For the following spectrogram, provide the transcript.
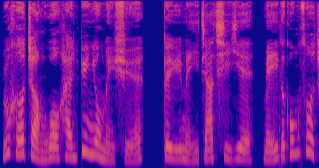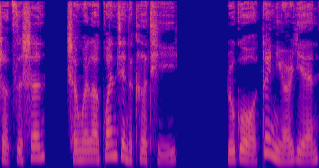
如何掌握和运用美学，对于每一家企业、每一个工作者自身，成为了关键的课题。如果对你而言，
